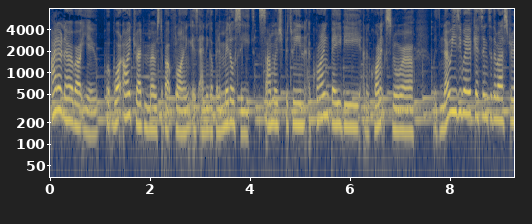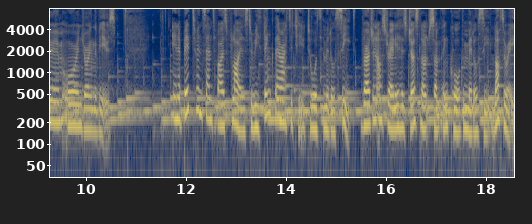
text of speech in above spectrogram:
I don't know about you, but what I dread most about flying is ending up in a middle seat, sandwiched between a crying baby and a chronic snorer, with no easy way of getting to the restroom or enjoying the views. In a bid to incentivise flyers to rethink their attitude towards the middle seat, Virgin Australia has just launched something called the Middle Seat Lottery,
